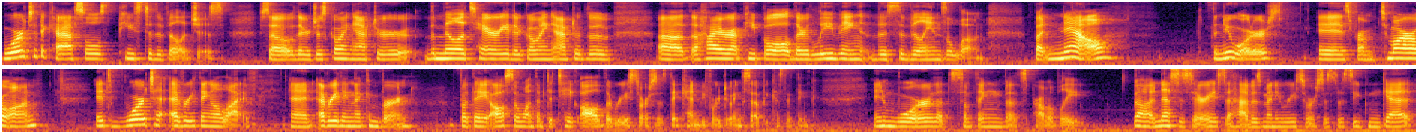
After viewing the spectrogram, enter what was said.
war to the castles, peace to the villages. So they're just going after the military, they're going after the uh, the higher up people, they're leaving the civilians alone. But now, the new orders is from tomorrow on, it's war to everything alive and everything that can burn. But they also want them to take all the resources they can before doing so because they think in war that's something that's probably uh, necessary is to have as many resources as you can get.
